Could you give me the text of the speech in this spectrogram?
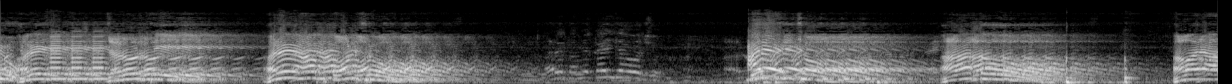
અરે, જરૂરથી. અરે, આપ કોણ છો? અરે કોણ છો? હા તો અમારે આ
